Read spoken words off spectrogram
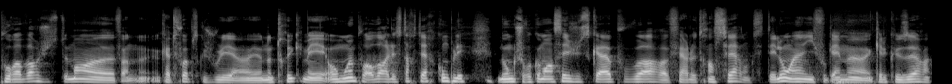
pour avoir justement, euh, enfin euh, quatre fois parce que je voulais un, un autre truc, mais au moins pour avoir le starter complet. Donc je recommençais jusqu'à pouvoir faire le transfert. Donc c'était long, hein, il faut quand même euh, quelques heures.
